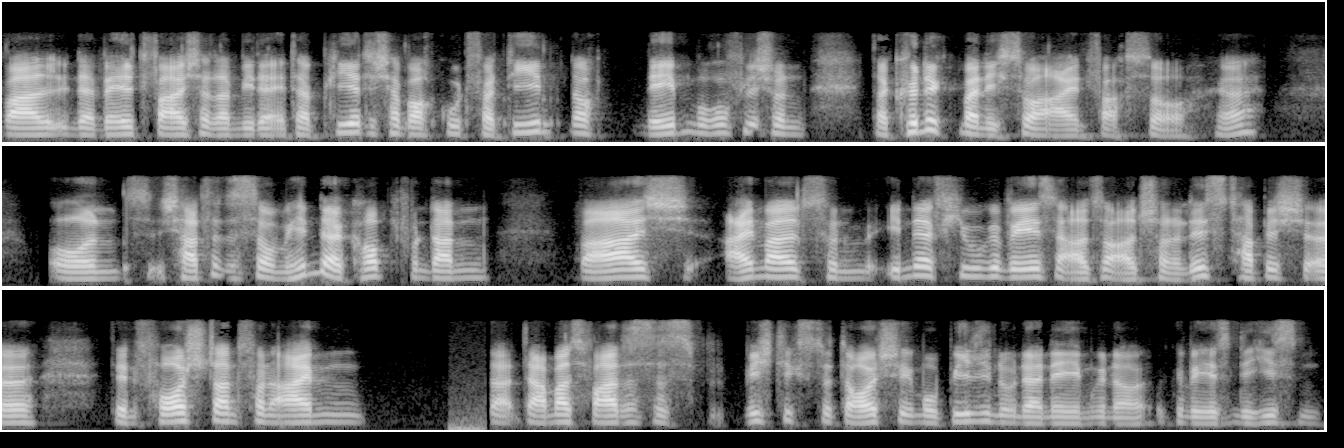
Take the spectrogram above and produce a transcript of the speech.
weil in der Welt war ich ja dann wieder etabliert. Ich habe auch gut verdient noch nebenberuflich und da kündigt man nicht so einfach so. Ja? Und ich hatte das so im Hinterkopf und dann war ich einmal zum Interview gewesen, also als Journalist habe ich äh, den Vorstand von einem, da, damals war das das wichtigste deutsche Immobilienunternehmen gewesen, die hießen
